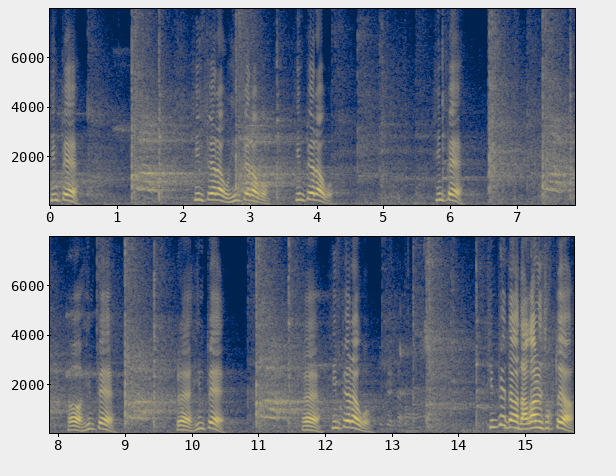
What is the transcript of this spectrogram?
힘 빼. 힘 빼라고 힘 빼라고 힘 빼라고 힘 빼. 어, 힘 빼. 그래, 힘 빼. 그래, 힘 빼라고. 힘 빼다가 나가는 속도야.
